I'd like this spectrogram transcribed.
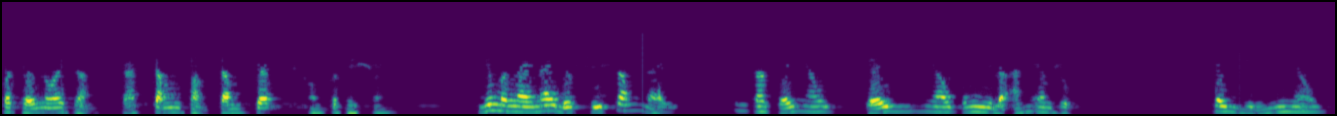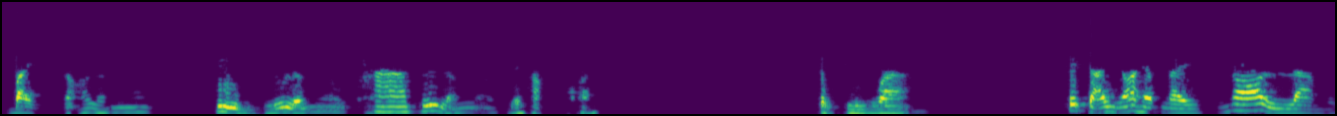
Có thể nói rằng cả trăm phần trăm chết không có thể sống. Nhưng mà ngày nay được sự sống này, chúng ta kể nhau kể nhau cũng như là anh em ruột. Xây dựng với nhau, bày tỏ lẫn nhau, tìm hiểu lẫn nhau, tha thứ lẫn nhau để học hỏi. Trong tiến qua cái trại nhỏ hẹp này, nó là một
